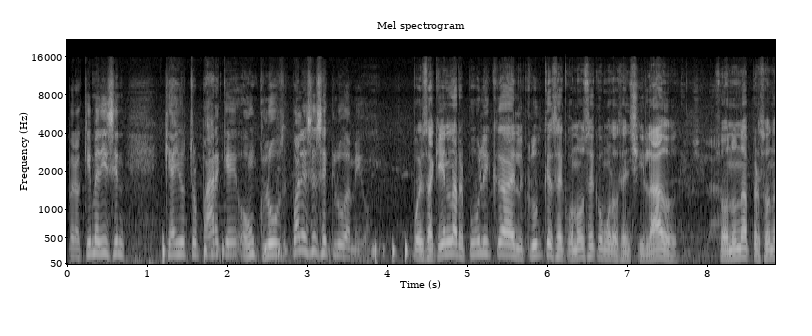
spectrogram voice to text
pero aquí me dicen que hay otro parque o un club. ¿Cuál es ese club, amigo? Pues aquí en la República el club que se conoce como los enchilados. Son una persona,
